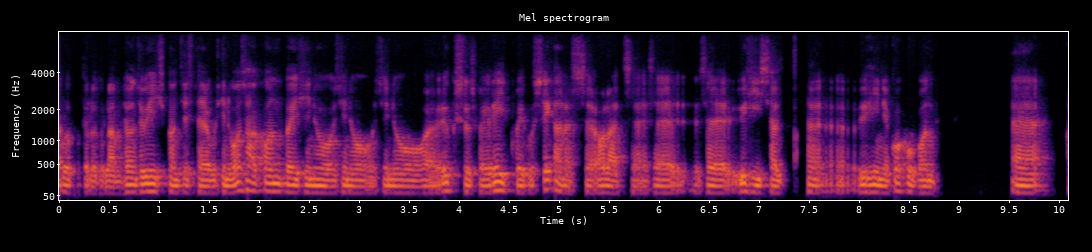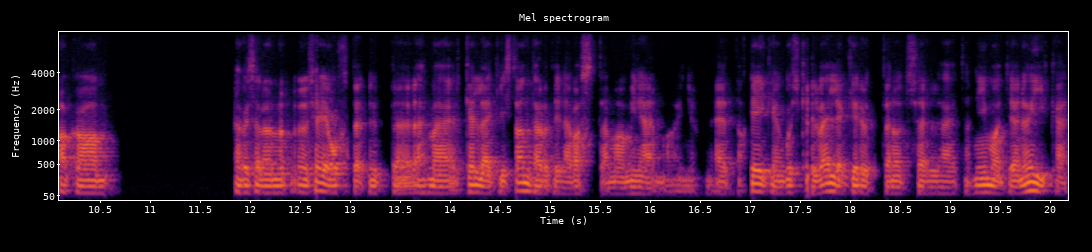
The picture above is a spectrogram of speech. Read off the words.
arutelu tulemus, on see ühiskond siis nagu sinu osakond või sinu, sinu, sinu üksus või riik või kus iganes sa oled, see, see, see ühiselt, ühine kogukond. aga, aga seal on see oht, et nüüd lähme kellegi standardile vastama minema, on ju, et noh, keegi on kuskil välja kirjutanud selle, et noh, niimoodi on õige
